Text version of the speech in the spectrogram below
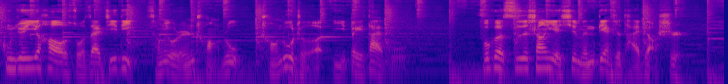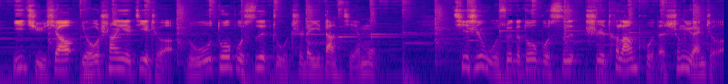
空军一号所在基地曾有人闯入，闯入者已被逮捕。福克斯商业新闻电视台表示，已取消由商业记者卢多布斯主持的一档节目。七十五岁的多布斯是特朗普的声援者，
